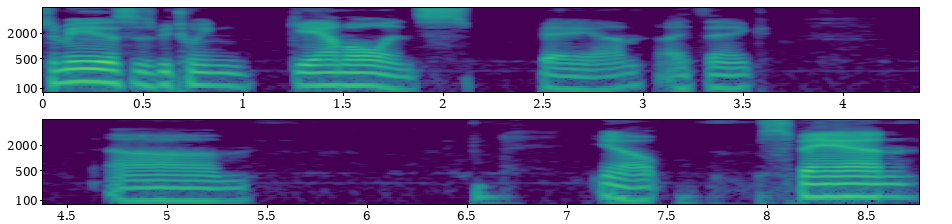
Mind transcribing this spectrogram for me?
To me, this is between Gamel and Span. I think. Um, you know, Span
